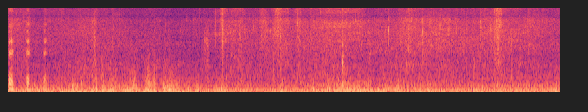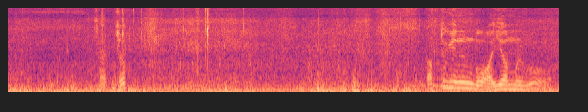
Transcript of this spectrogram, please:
잡죠? 깍두기는 뭐 아예 안 물고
